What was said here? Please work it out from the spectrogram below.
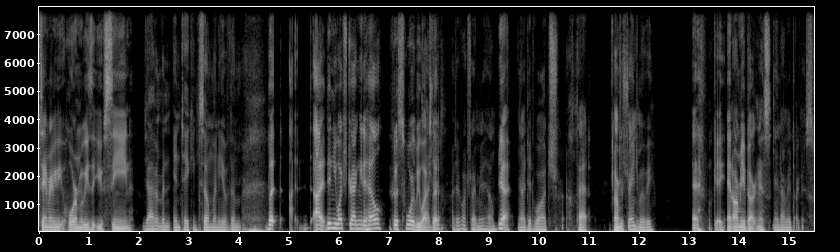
Sam Raimi horror movies that you've seen, Yeah, I haven't been intaking so many of them. but I, I didn't you watch Drag Me to Hell? I could have swore that we watched I that. I did watch Drag Me to Hell. Yeah. And I did watch that Arm- Doctor Strange movie Eh, okay. And Army of Darkness. and Army of Darkness.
